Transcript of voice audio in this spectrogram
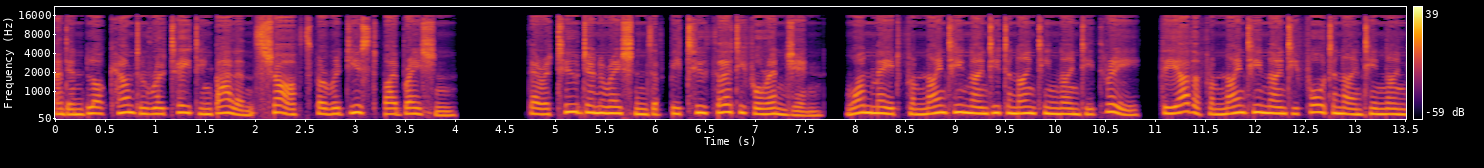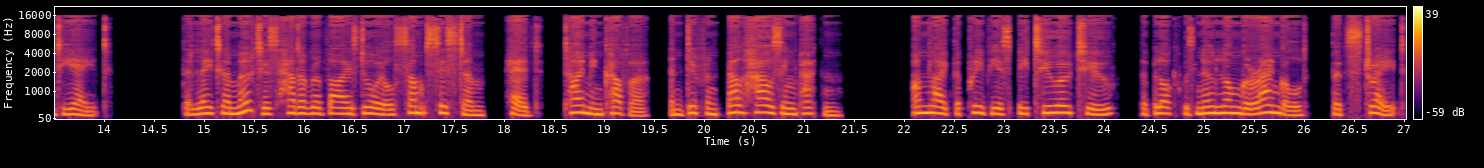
and in-block counter-rotating balance shafts for reduced vibration. There are two generations of B234 engine, one made from 1990 to 1993, the other from 1994 to 1998. The later motors had a revised oil sump system, head, timing cover, and different bell housing pattern. Unlike the previous B202, the block was no longer angled, but straight,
